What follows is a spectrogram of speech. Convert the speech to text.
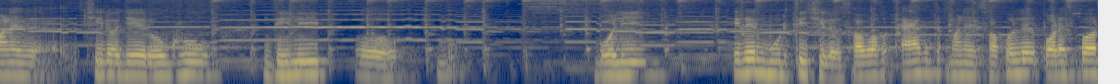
মানে ছিল যে রঘু, দিলীপ ও বলি, এদের মূর্তি ছিল। সব এক মানে সকলের পরস্পর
